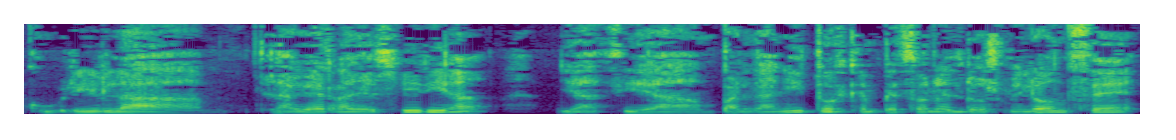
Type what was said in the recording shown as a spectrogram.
cubrir la, la guerra de Siria, ya hacía un par de añitos que empezó en el 2011,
